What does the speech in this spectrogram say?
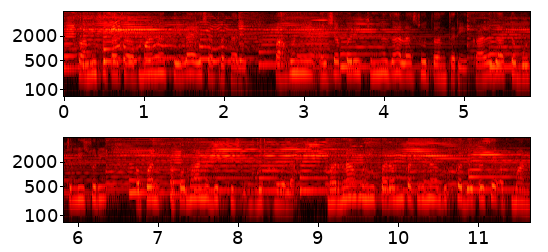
स्वामी सुताचा अपमान केला अशा प्रकारे. पाहून ऐशा ऐशापरी खिन्न झाला सुत अंतरी काळजात बोचली सुरी आपण अपमान दुःखी दुखावला. मरणाहुनी परम कठीण दुःख देतसे अपमान.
